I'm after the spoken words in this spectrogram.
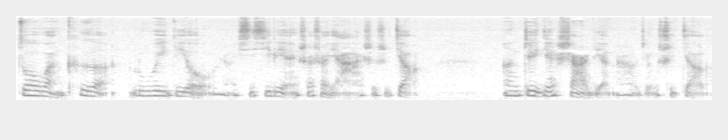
做晚课，录 video，然后洗洗脸、刷刷牙、睡睡觉，嗯，就已经十二点了，然后就睡觉了。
